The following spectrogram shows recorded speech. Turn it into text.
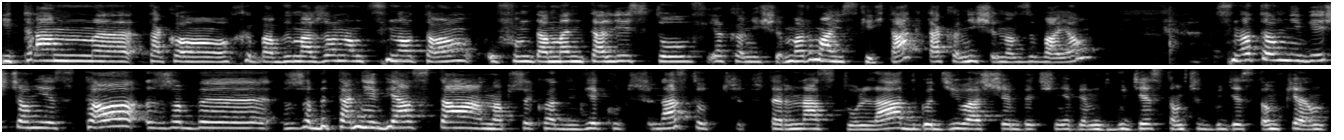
I tam e, taką chyba wymarzoną cnotą u fundamentalistów, jak oni się, mormońskich, tak? Tak oni się nazywają cnotą niewieścią jest to, żeby, żeby ta niewiasta na przykład w wieku 13 czy 14 lat godziła się być, nie wiem, 20 czy 25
